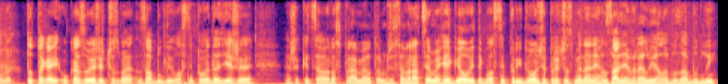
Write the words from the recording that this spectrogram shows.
Mm. to tak aj ukazuje, že čo sme zabudli vlastne povedať je, že že keď sa rozprávame o tom, že sa vraciame Hegelovi, tak vlastne prvý dôvod, že prečo sme na neho zanevreli alebo zabudli,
